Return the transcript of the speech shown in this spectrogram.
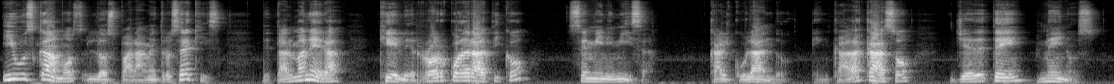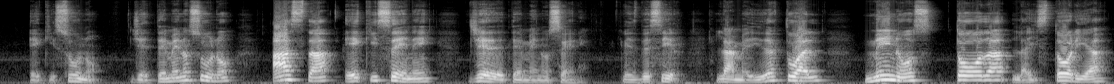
y buscamos los parámetros x, de tal manera que el error cuadrático se minimiza, calculando en cada caso y de t menos x1 yt menos 1 hasta xn y de t menos n. Es decir, la medida actual menos toda la historia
